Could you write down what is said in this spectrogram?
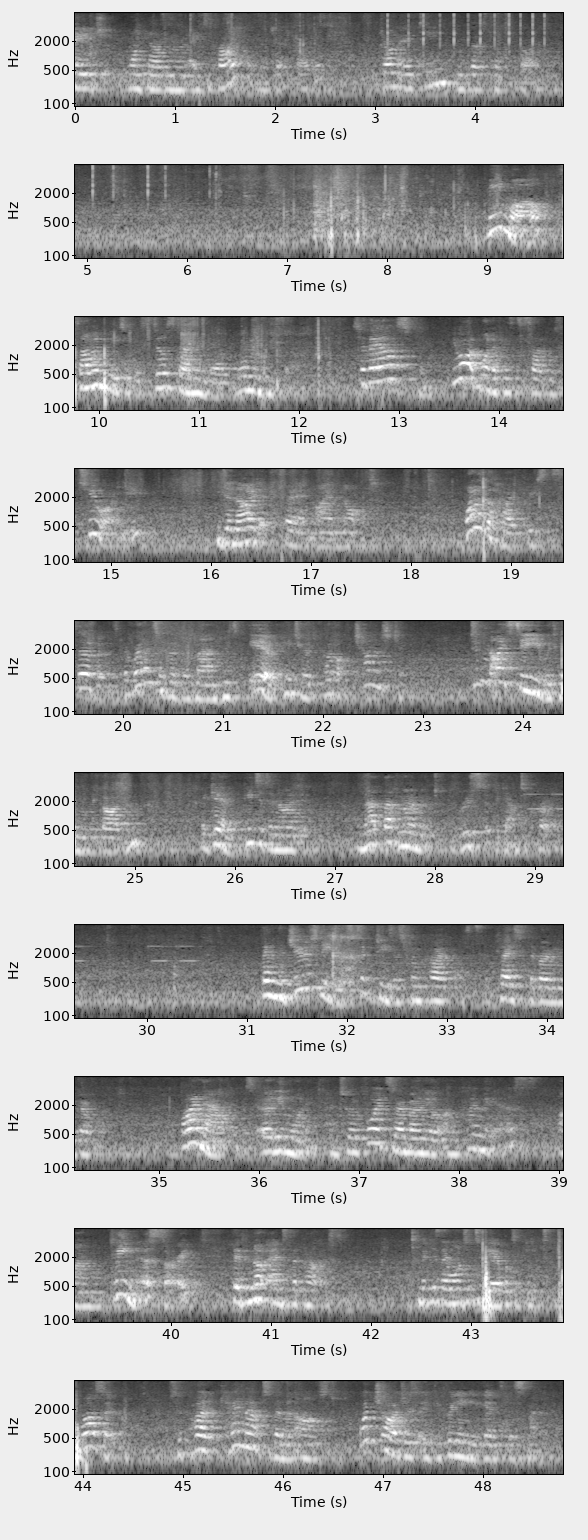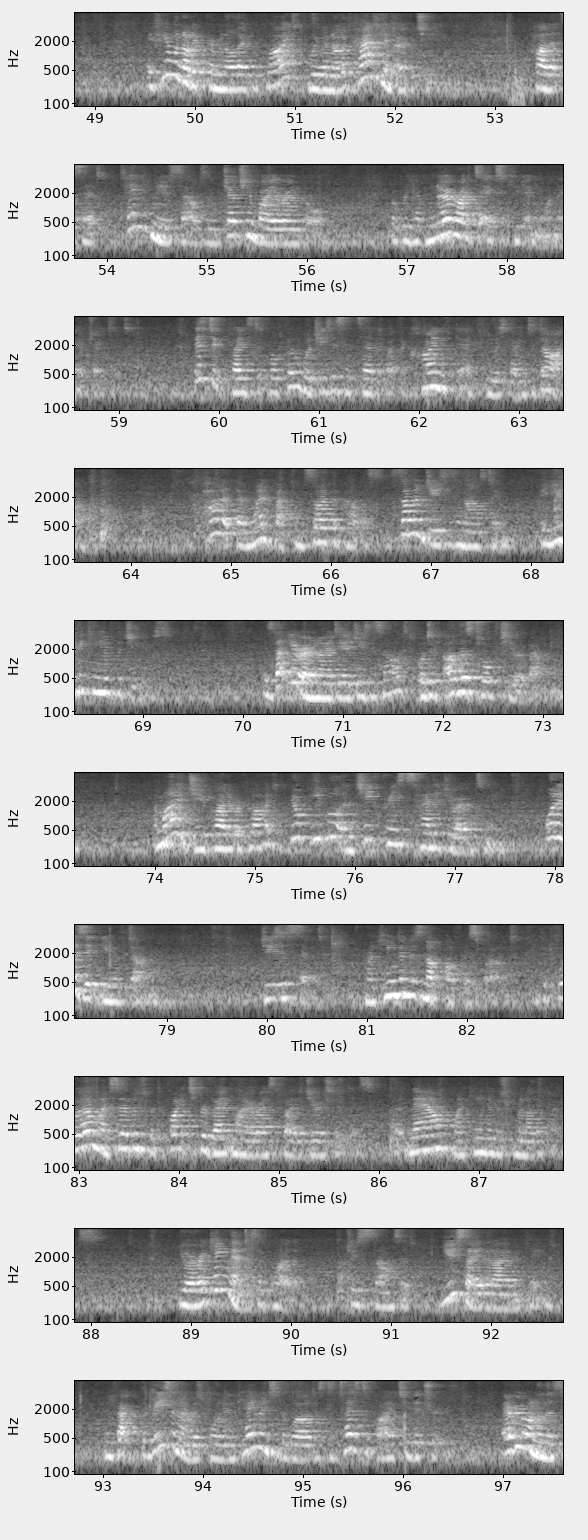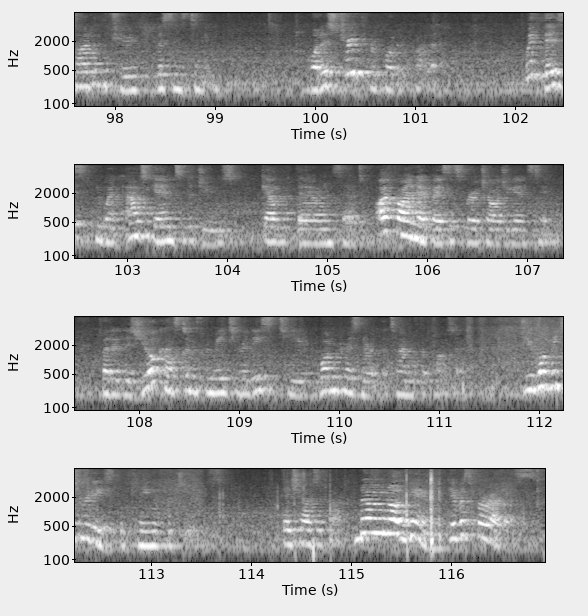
page 1085 of the Bible. John 18 from verse 25. Meanwhile, Simon Peter was still standing there, warming himself. So they asked him, You aren't one of his disciples too, are you? He denied it, saying, I am not. One of the high priest's servants, a relative of the man whose ear Peter had cut off, challenged him. Didn't I see you with him in the garden? Again, Peter denied it, and at that moment the rooster began to crow. Then the Jewish leaders took Jesus from Caiaphas to the place of the Roman government. By now it was early morning, and to avoid ceremonial uncleanliness, uncleanness, sorry, they did not enter the palace because they wanted to be able to eat Passover. So Pilate came out to them and asked, What charges are you bringing against this man? If he were not a criminal, they replied, we would not have handed him over to you. Pilate said, Take him yourselves and judge him by your own law. But we have no right to execute anyone, they objected. This took place to fulfill what Jesus had said about the kind of death he was going to die. Pilate then went back inside the palace, summoned Jesus, and asked him, Are you the king of the Jews? Is that your own idea, Jesus asked, or did others talk to you about me? Am I a Jew? Pilate replied. Your people and chief priests handed you over to me. What is it you have done? Jesus said, My kingdom is not of this world. If it were, my servants would fight to prevent my arrest by the Jewish leaders. But now my kingdom is from another place. You are a king then, said Pilate. Jesus answered, You say that I am a king. In fact, the reason I was born and came into the world is to testify to the truth. Everyone on the side of the truth listens to me. What is truth? reported Pilate. With this, he went out again to the Jews gathered there and said, I find no basis for a charge against him, but it is your custom for me to release to you one prisoner at the time of the Passover. Do you want me to release the king of the Jews? They shouted back, No, not him. Give us Barabbas.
